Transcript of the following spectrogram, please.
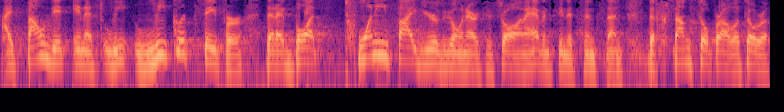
I found it in a Likut Sefer that I bought 25 years ago in Eretz Yisrael, and I haven't seen it since then. The Chasam Sofer al Torah.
